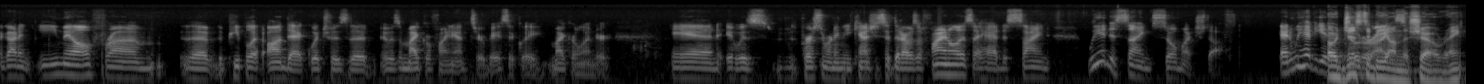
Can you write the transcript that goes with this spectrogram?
I got an email from the the people at OnDeck, which was the it was a microfinancer basically, microlender. And it was the person running the account. She said that I was a finalist. I had to sign. We had to sign so much stuff, and we had to get. Oh, it just to be on the show, right?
